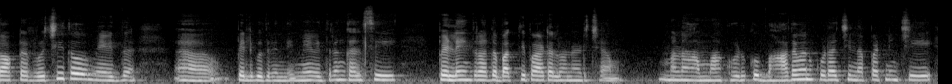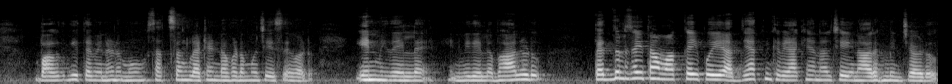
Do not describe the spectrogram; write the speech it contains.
డాక్టర్ రుచితో మేమిద్ద పెళ్ళి కుదిరింది. మేమిద్దరం కలిసి పెళ్ళైన తర్వాత భక్తి పాటలు నడిచాము. మన మా కొడుకు మాధవన్ కూడా చిన్నప్పటి నుంచి భగవద్గీత వినడము సత్సంగులు అటెండ్ అవ్వడము చేసేవాడు. ఎనిమిదేళ్ళ ఎనిమిదేళ్ళ బాలుడు. పెద్దలు సైతం వక్కైపోయి ఆధ్యాత్మిక వ్యాఖ్యానాలు చేయని ఆరంభించాడు.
